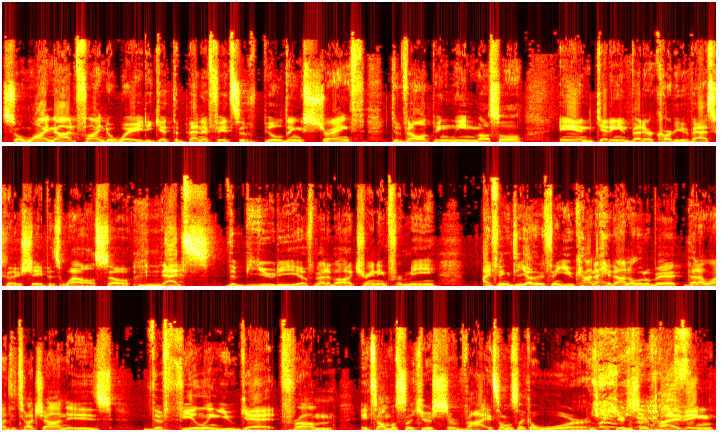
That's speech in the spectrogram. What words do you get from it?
So why not find a way to get the benefits of building strength, developing lean muscle, and getting in better cardiovascular shape as well? So mm-hmm. that's the beauty of metabolic training for me. I think the other thing you kind of hit on a little bit that I wanted to touch on is the feeling you get from it's almost like you're survive it's almost like a war. Like you're yes. surviving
